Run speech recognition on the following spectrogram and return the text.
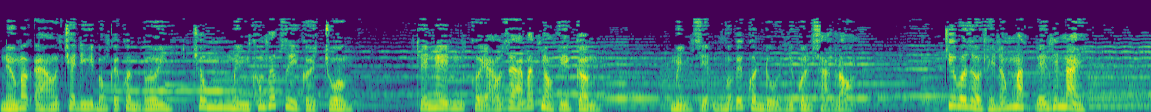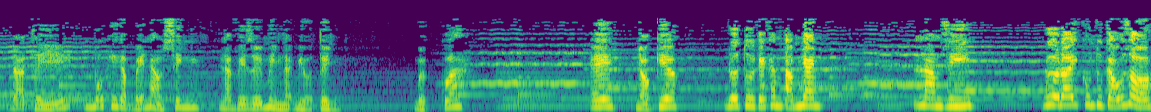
Nếu mặc áo che đi bóng cái quần bơi, trông mình không khác gì cởi chuồng. Thế nên cởi áo ra bắt nhỏ vi cầm. Mình diện mỗi cái quần đùi như quần xà lòn. Chưa bao giờ thấy nóng mặt đến thế này. Đã thấy mỗi khi gặp bé nào xinh là phía dưới mình lại biểu tình. Bực quá. Ê, nhỏ kia, đưa tôi cái khăn tắm nhanh. Làm gì? Đưa đây, không tôi cáu giờ.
